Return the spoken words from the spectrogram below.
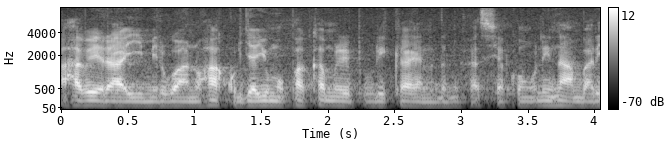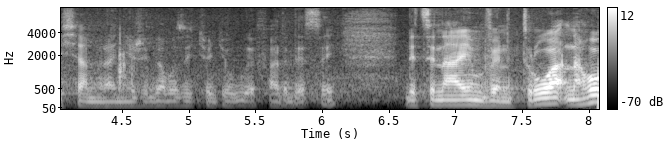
ahabera iyi mirwano hakurya y'umupaka muri repubulika iharanira demokarasi ya kongo n'intambara ishyamiranyije ingabo z'icyo gihugu FARDC ndetse na M23 naho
